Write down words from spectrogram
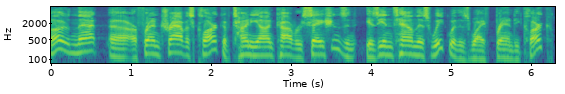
Other than that, uh, our friend Travis Clark of Tiny On Conversations is in town this week with his wife Brandy Clark,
